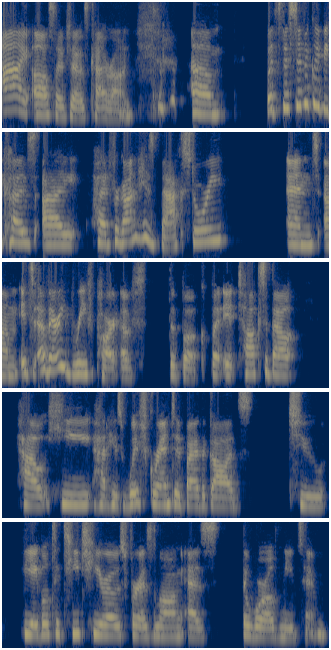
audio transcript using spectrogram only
I also chose Chiron, um, but specifically because I had forgotten his backstory, and um, it's a very brief part of the book, but it talks about how he had his wish granted by the gods to be able to teach heroes for as long as the world needs him.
